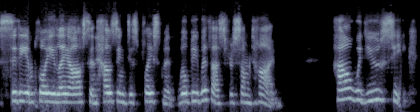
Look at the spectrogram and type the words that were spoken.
city employee layoffs, and housing displacement will be with us for some time. How would you seek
